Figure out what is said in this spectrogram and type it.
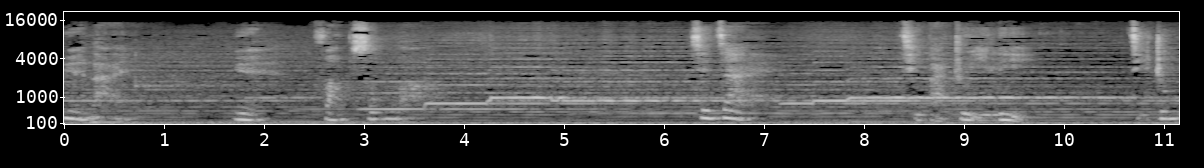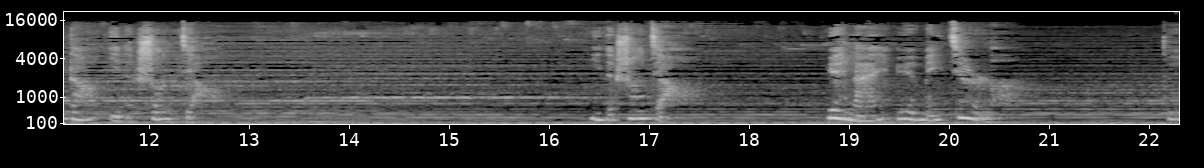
越来越放松了。现在，请把注意力集中到你的双脚，你的双脚越来越没劲儿了，对，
